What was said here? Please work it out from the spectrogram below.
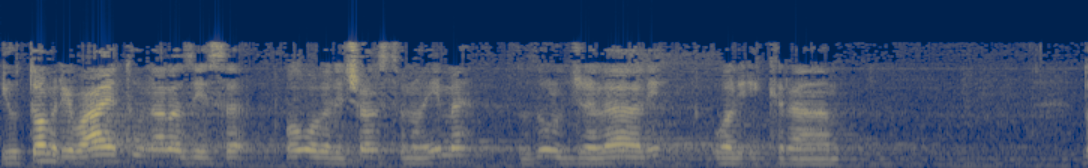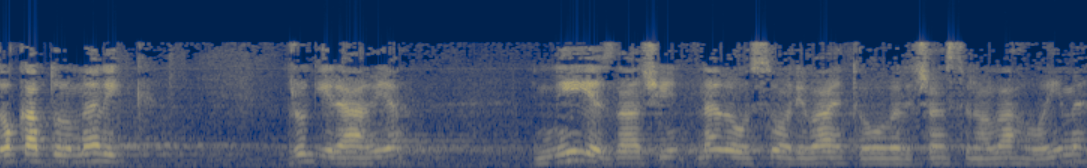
I u tom rivajetu nalazi se ovo veličanstveno ime Zul Jalali wal Ikram. Dok Abdul Melik, drugi ravija, nije znači naveo u svom rivajetu ovo veličanstveno Allahovo ime,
